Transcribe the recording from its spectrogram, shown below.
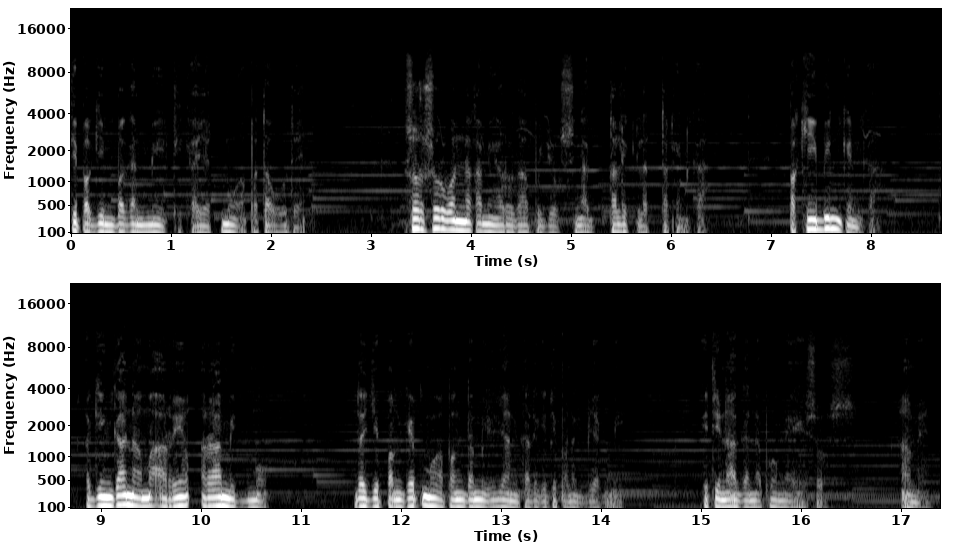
ti pagimbagan mi ti kayat mo apatauden. Sursurwan na kami nga rodapo Diyos nga agtalik lattakin ka. Pakibinkin ka aging ka na maaramid mo, dadya panggep mo apang damilyan kadagiti panagbiag mi. Itinaga na po may Jesus. Amen.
